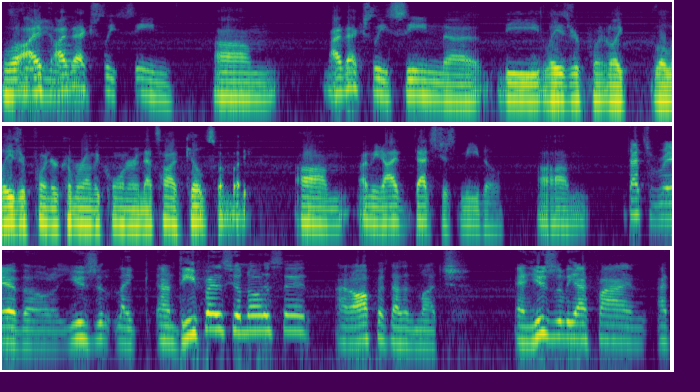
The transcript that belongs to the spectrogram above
Well, So, I've you I've actually seen, um, I've actually seen uh, the laser pointer, like the laser pointer, come around the corner, and that's how I've killed somebody. Um, I mean, I that's just me though. Um, That's rare though. Usually, like on defense, you'll notice it. On offense, not as much. And usually, I find I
